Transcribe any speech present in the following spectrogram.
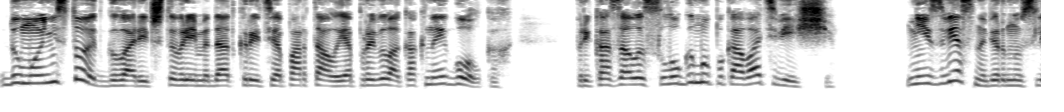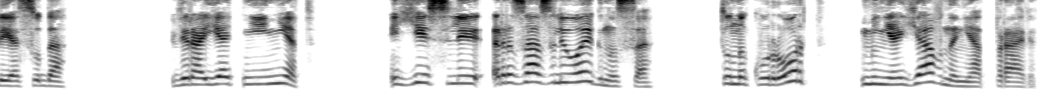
Думаю, не стоит говорить, что время до открытия портала я провела как на иголках. Приказала слугам упаковать вещи. Неизвестно, вернусь ли я сюда. Вероятнее, нет. Если разозлю Эгнуса, то на курорт меня явно не отправят.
